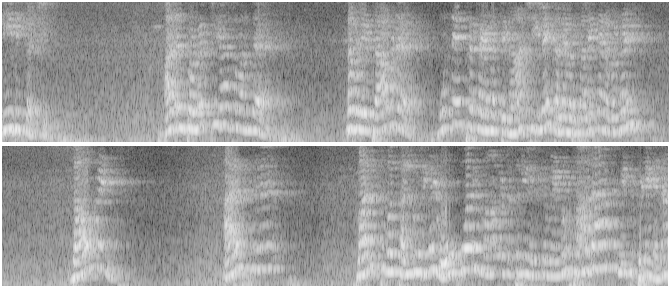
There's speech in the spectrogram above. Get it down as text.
நீதி கட்சி. அதன் தொடர்ச்சியாக வந்த நம்முடைய திராவிட முன்னேற்ற கழகத்தின் ஆட்சியிலே தலைவர் கலைஞர் அவர்கள் கவர்மெண்ட் அரசு மருத்துவ கல்லூரிகள் ஒவ்வொரு மாவட்டத்திலையும் இருக்க வேண்டும் சாதாரண வீட்டு பிள்ளைங்கன்னா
